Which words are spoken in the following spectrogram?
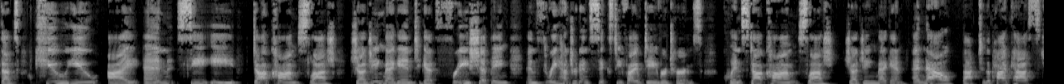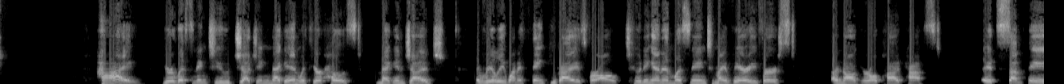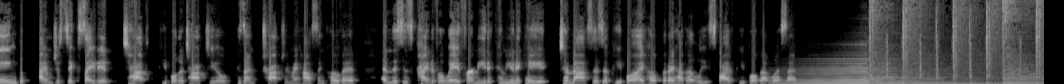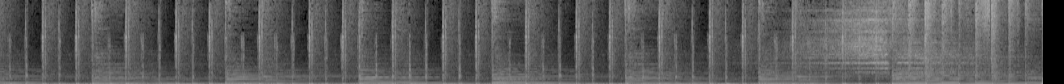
That's Q U I N C E dot com slash judging Megan to get free shipping and 365 day returns. Quince.com slash judging Megan. And now back to the podcast. Hi, you're listening to Judging Megan with your host, Megan Judge. I really want to thank you guys for all tuning in and listening to my very first inaugural podcast it's something I'm just excited to have people to talk to because I'm trapped in my house in COVID. And this is kind of a way for me to communicate to masses of people. I hope that I have at least five people that listen.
